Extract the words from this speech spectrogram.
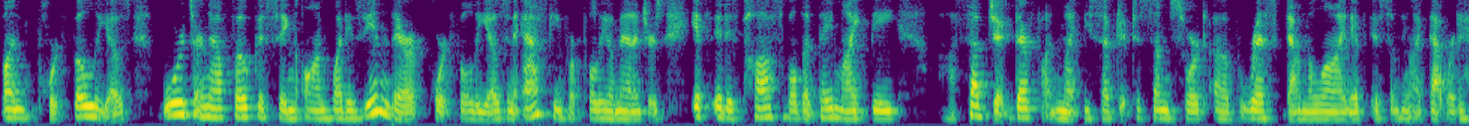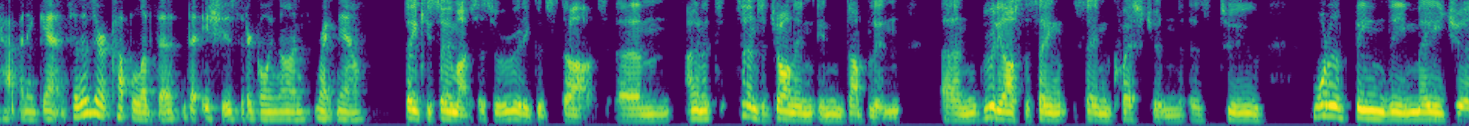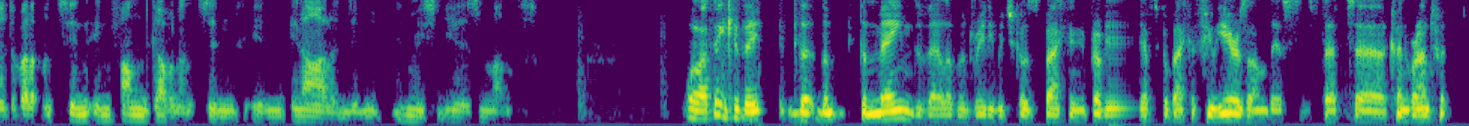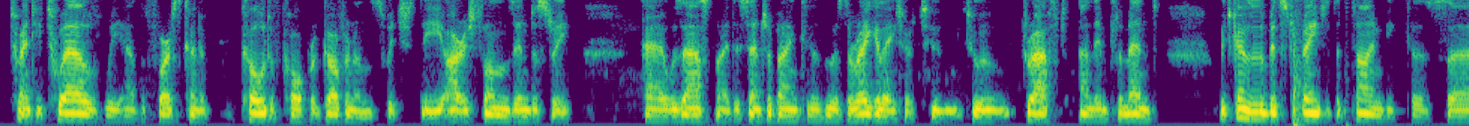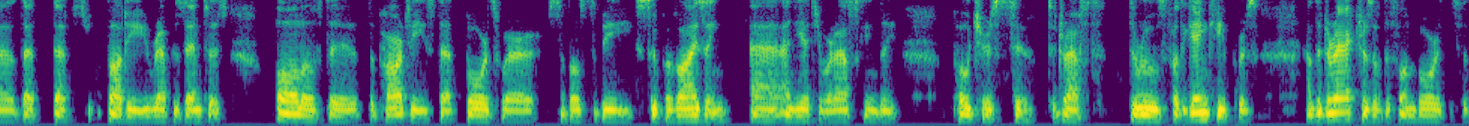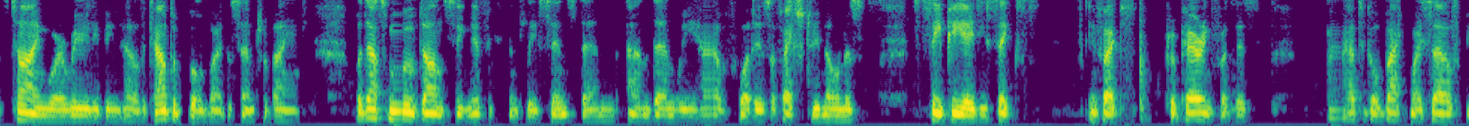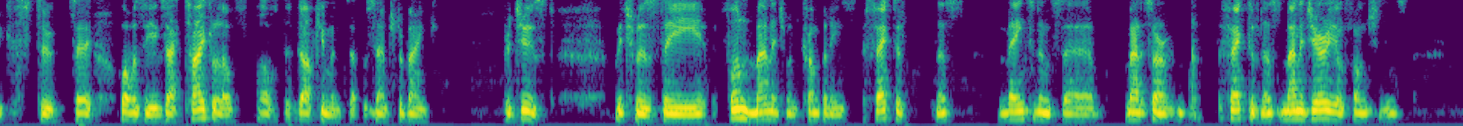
fund portfolios. Boards are now focusing on what is in their portfolios and asking portfolio managers if it is possible that they might be uh, subject, their fund might be subject to some sort of risk down the line if, if something like that were to happen again. So those are a couple of the, the issues that are going on right now. Thank you so much. That's a really good start. Um, I'm going to turn to John in, in Dublin and really ask the same, same question as to what have been the major developments in, in fund governance in, in, in Ireland in, in recent years and months? Well, I think the, the, the, the, main development, really, which goes back, and you probably have to go back a few years on this, is that uh, kind of around 2012, we had the first kind of code of corporate governance, which the Irish funds industry uh, was asked by the central bank, who was the regulator, to, to draft and implement which kind was a bit strange at the time because uh, that that body represented all of the, the parties that boards were supposed to be supervising, uh, and yet you were asking the poachers to, to draft the rules for the gamekeepers. And the directors of the fund boards at the time were really being held accountable by the central bank. But that's moved on significantly since then. And then we have what is affectionately known as CP86. In fact, preparing for this, I had to go back myself because to say what was the exact title of, of the document that the central bank produced, which was the fund management company's effectiveness, maintenance, uh, man, sorry, effectiveness, managerial functions,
